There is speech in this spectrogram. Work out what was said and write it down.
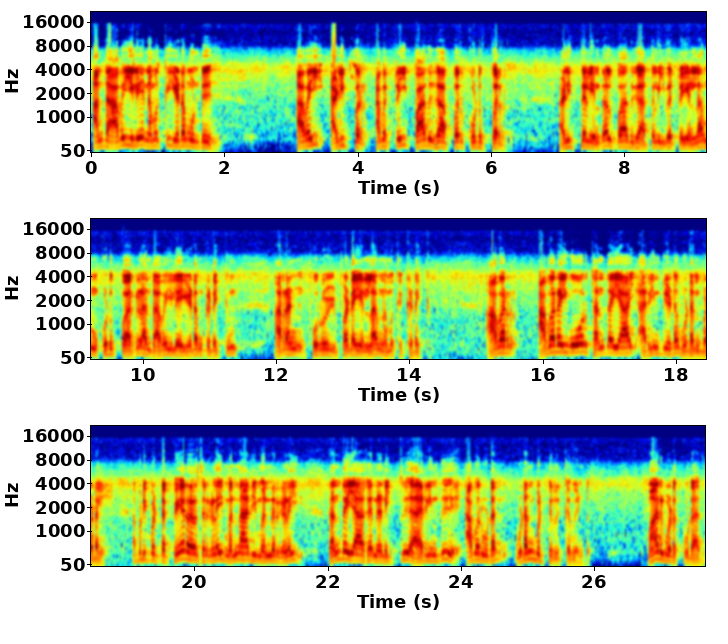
அந்த அவையிலே நமக்கு இடம் உண்டு அவை அழிப்பர் அவற்றை பாதுகாப்பர் கொடுப்பர். அழித்தல் என்றால் பாதுகாத்தல் இவற்றையெல்லாம் கொடுப்பார்கள். அந்த அவையிலே இடம் கிடைக்கும். அரண் பொருள் படையெல்லாம் நமக்கு கிடைக்கும். அவர் அவரை ஓர் தந்தையாய் அறிந்திட உடன்படல். அப்படிப்பட்ட பேரரசர்களை மன்னாதி மன்னர்களை தந்தையாக நினைத்து அறிந்து அவருடன் உடன்பட்டிருக்க வேண்டும். மாறுபடக்கூடாது.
